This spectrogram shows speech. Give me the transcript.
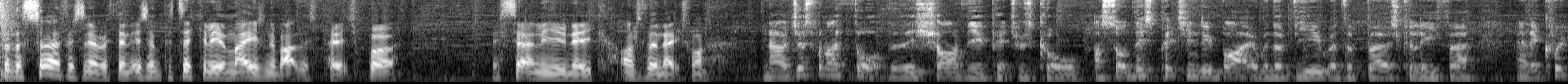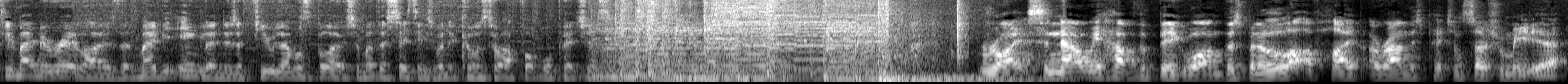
So the surface and everything isn't particularly amazing about this pitch, but it's certainly unique. On to the next one. Now, just when I thought that this Shard View pitch was cool, I saw this pitch in Dubai with a view of the Burj Khalifa, and it quickly made me realise that maybe England is a few levels below some other cities when it comes to our football pitches. Right, so now we have the big one. There's been a lot of hype around this pitch on social media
